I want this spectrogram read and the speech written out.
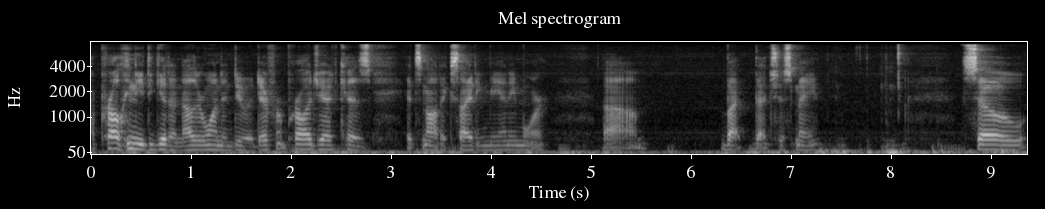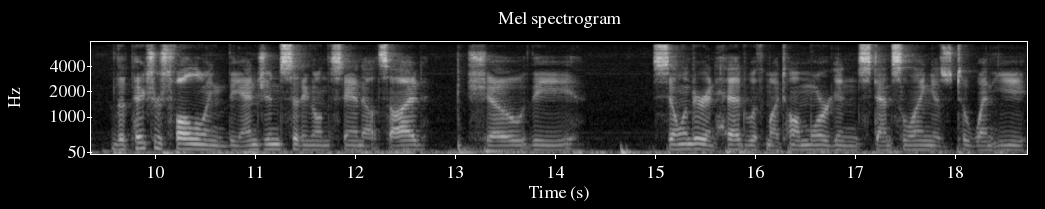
I probably need to get another one and do a different project because it's not exciting me anymore. Um, but that's just me. So the pictures following the engine sitting on the stand outside show the cylinder and head with my Tom Morgan stenciling as to when he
